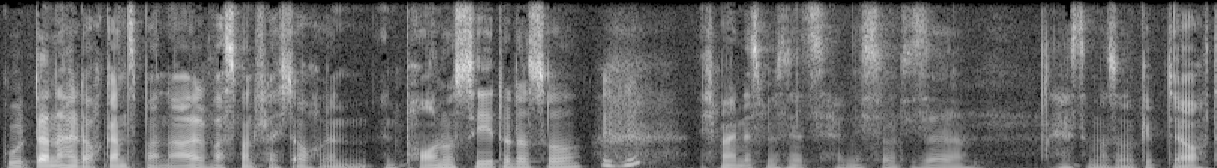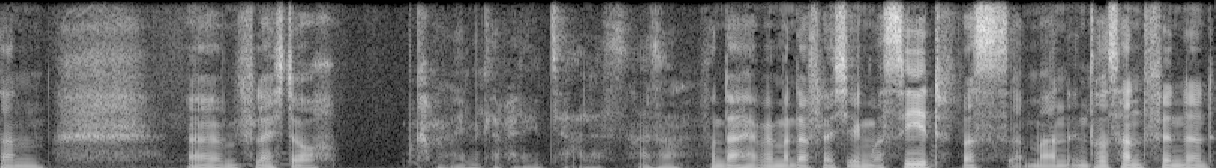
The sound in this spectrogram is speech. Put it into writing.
gut, dann halt auch ganz banal, was man vielleicht auch in, in Pornos sieht oder so. Mhm. Ich meine, es müssen jetzt halt nicht so diese, heißt immer so, gibt ja auch dann ähm, vielleicht auch, kann man, mittlerweile gibt es ja alles. Also von daher, wenn man da vielleicht irgendwas sieht, was man interessant findet,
